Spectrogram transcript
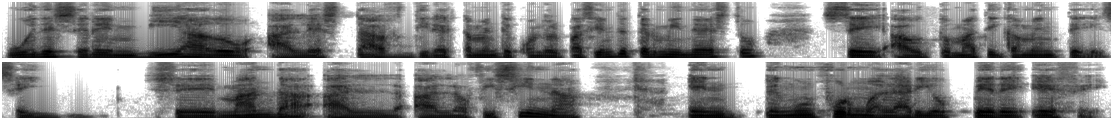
puede ser enviado al staff directamente. Cuando el paciente termine esto, se automáticamente se se manda al, a la oficina en, en un formulario PDF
